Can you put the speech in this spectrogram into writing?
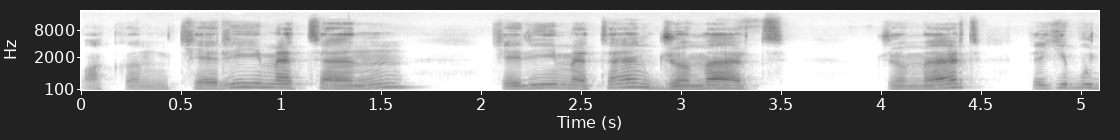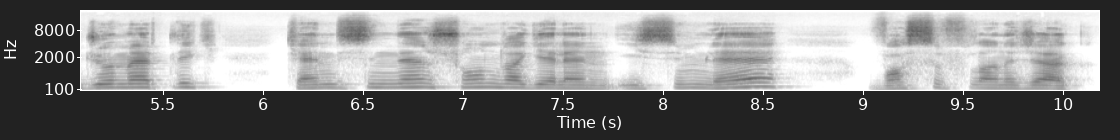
bakın kerimeten kerimeten cömert cömert. Peki bu cömertlik kendisinden sonra gelen isimle vasıflanacak.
